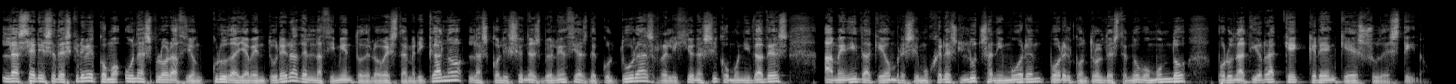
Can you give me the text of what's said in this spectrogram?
La serie se describe como una exploración cruda y aventurera del nacimiento del oeste americano, las colisiones violencias de culturas, religiones y comunidades a medida que hombres y mujeres luchan y mueren por el control de este nuevo mundo, por una tierra que creen que es su destino.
